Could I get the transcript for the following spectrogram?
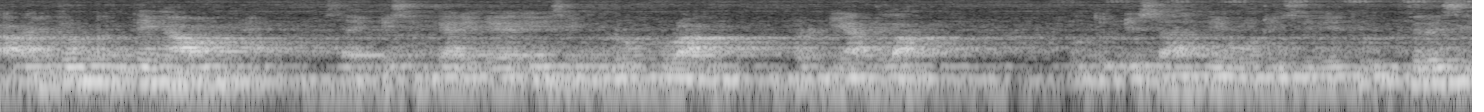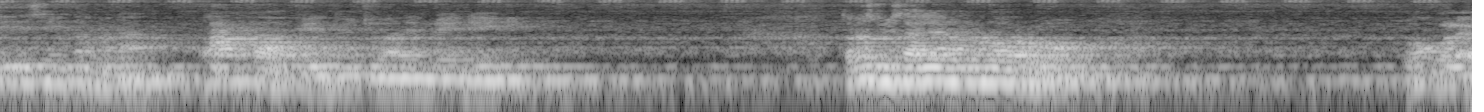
karena itu penting awalnya saya kisah kari-kari sing belum pulang berniatlah untuk bisa hatimu di sini itu terus di sini teman lapor ke tujuan ini terus misalnya nomor loro Oh, boleh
